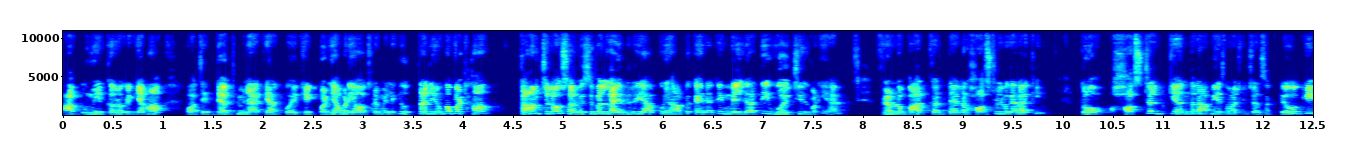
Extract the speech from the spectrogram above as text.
आप उम्मीद करोगे कि हाँ बहुत ही डेप्थ मिला के आपको एक एक बढ़िया बढ़िया ऑथर मिलेगी, उतना नहीं होगा बट हाँ काम चलाओ सर्विसेबल लाइब्रेरी आपको यहाँ पे कहीं ना कहीं मिल जाती है, वो एक चीज़ बढ़िया है। फिर हम लोग बात करते हैं अगर हॉस्टल वगैरह की तो हॉस्टल के अंदर आप ये समझ के चल सकते हो कि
